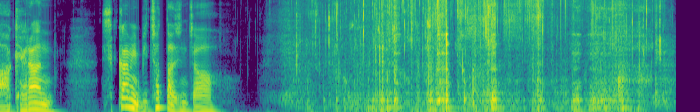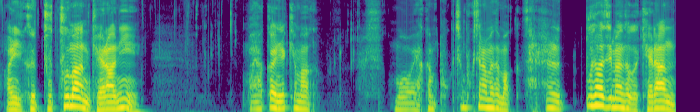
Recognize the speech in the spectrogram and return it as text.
와 계란 식감이 미쳤다 진짜 아니 그 두툼한 계란이 막 약간 이렇게 막 뭐 약간 폭신폭신하면서 막 사르르 부서지면서 그 계란의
